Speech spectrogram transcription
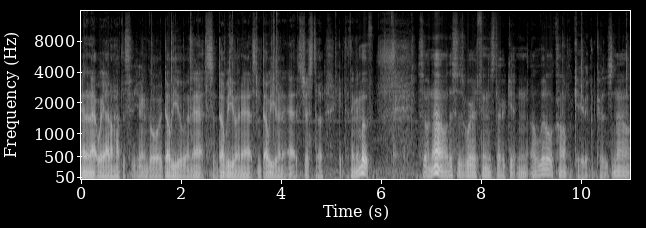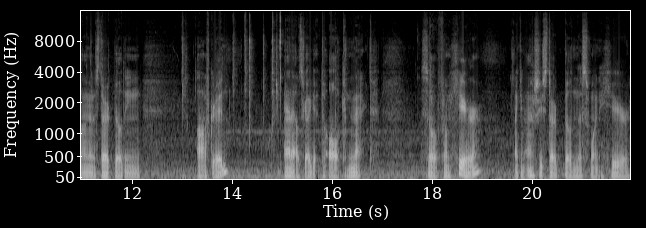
And that way I don't have to sit here and go W and S and W and S and W and S just to get the thing to move. So now this is where things start getting a little complicated because now I'm going to start building off-grid and I also got to get to all connect. So from here, I can actually start building this one here.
